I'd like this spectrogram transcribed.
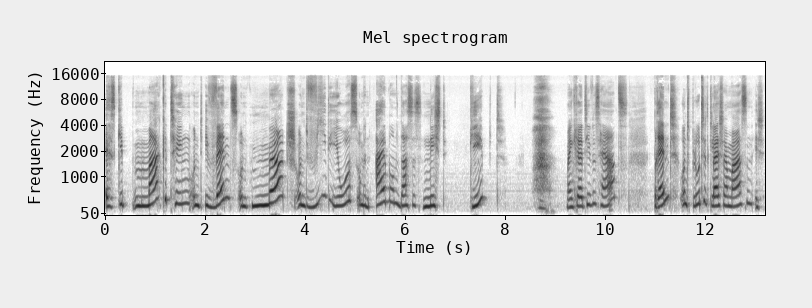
es gibt Marketing und Events und Merch und Videos um ein Album, das es nicht gibt. Mein kreatives Herz brennt und blutet gleichermaßen. Ich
